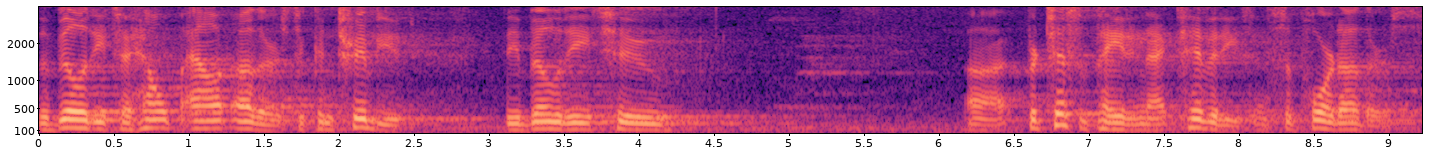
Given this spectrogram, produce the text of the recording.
the ability to help out others, to contribute, the ability to uh, participate in activities and support others.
